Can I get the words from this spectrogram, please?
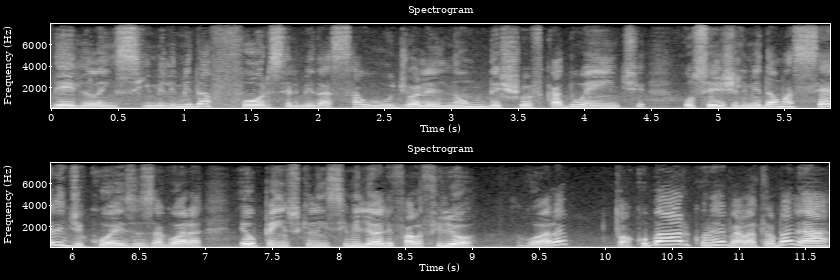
dele lá em cima, ele me dá força, ele me dá saúde, olha, ele não me deixou ficar doente, ou seja, ele me dá uma série de coisas. Agora eu penso que lá em cima ele olha e fala: filho, agora toca o barco, né? Vai lá trabalhar,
